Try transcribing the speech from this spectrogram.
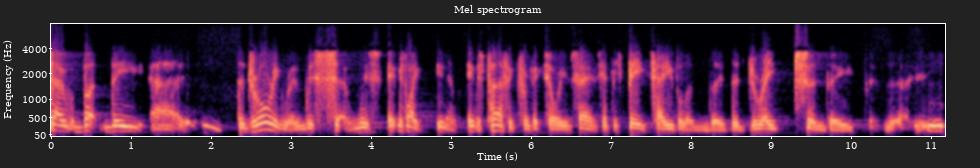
so. But the uh, the drawing room was was it was like you know it was perfect for a Victorian seance. You had this big table and the, the drapes and the, the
